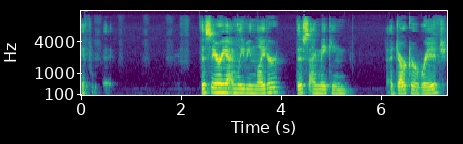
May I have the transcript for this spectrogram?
If this area I'm leaving lighter, this I'm making a darker ridge,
